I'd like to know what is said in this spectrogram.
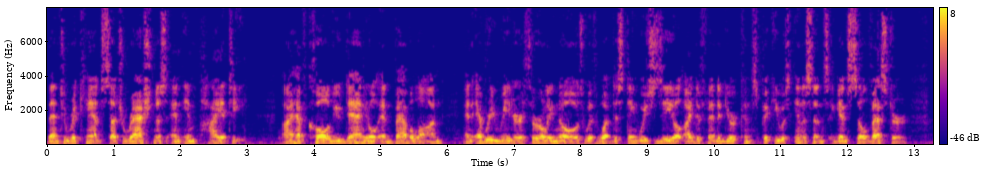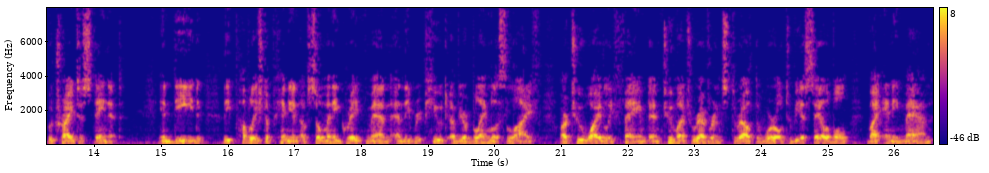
than to recant such rashness and impiety. I have called you Daniel and Babylon, and every reader thoroughly knows with what distinguished zeal I defended your conspicuous innocence against Sylvester, who tried to stain it. Indeed, the published opinion of so many great men and the repute of your blameless life are too widely famed and too much reverenced throughout the world to be assailable by any man,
